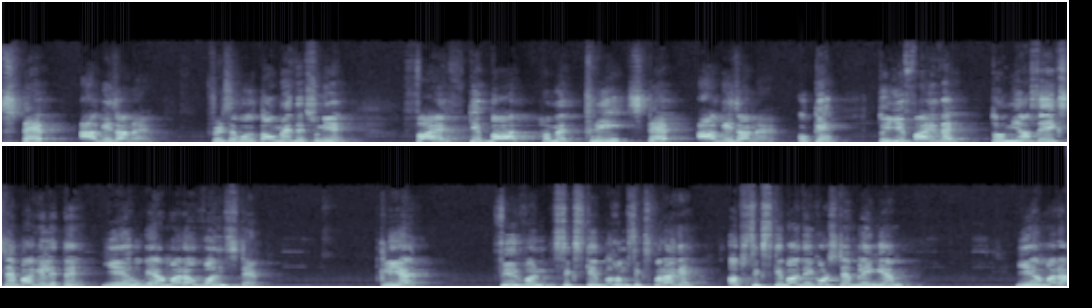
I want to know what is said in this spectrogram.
स्टेप आगे जाना है। फिर से बोलता हूँ मैं सुनिए। फाइव के बाद हमें थ्री स्टेप आगे जाना है ओके तो ये फाइव है तो हम यहाँ से एक स्टेप आगे लेते हैं। ये हो गया हमारा वन स्टेप क्लियर फिर वन सिक्स के, हम सिक्स पर आ गए। अब सिक्स के बाद एक और स्टेप लेंगे हम। ये हमारा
